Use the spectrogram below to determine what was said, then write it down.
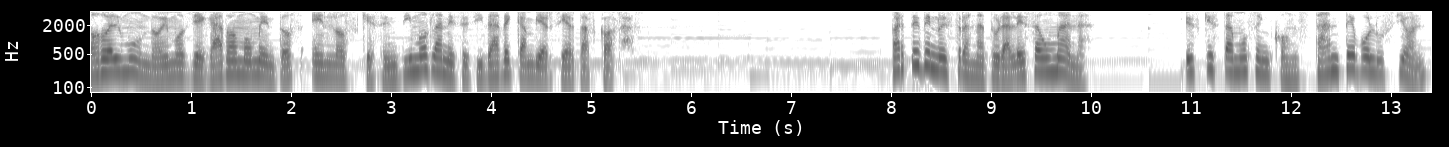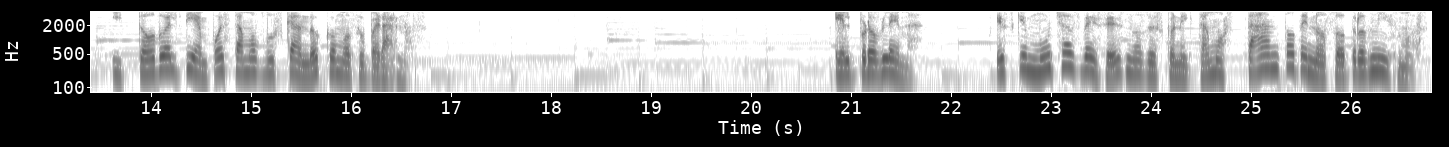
Todo el mundo hemos llegado a momentos en los que sentimos la necesidad de cambiar ciertas cosas. Parte de nuestra naturaleza humana es que estamos en constante evolución y todo el tiempo estamos buscando cómo superarnos. El problema es que muchas veces nos desconectamos tanto de nosotros mismos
